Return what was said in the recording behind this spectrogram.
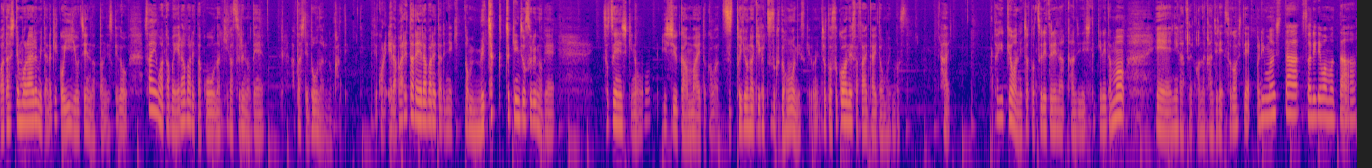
渡してもらえるみたいな結構いい幼稚園だったんですけど最後は多分選ばれた子な気がするので果たしてどうなるのかって。でこれ選ばれたら選ばれたらねきっとめちゃくちゃ緊張するので卒園式の1週間前とかはずっと夜泣きが続くと思うんですけどねちょっとそこはね支えたいと思います。はい。という今日はねちょっとつれつれな感じでしたけれども、えー、2月こんな感じで過ごしておりました。それではまた。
